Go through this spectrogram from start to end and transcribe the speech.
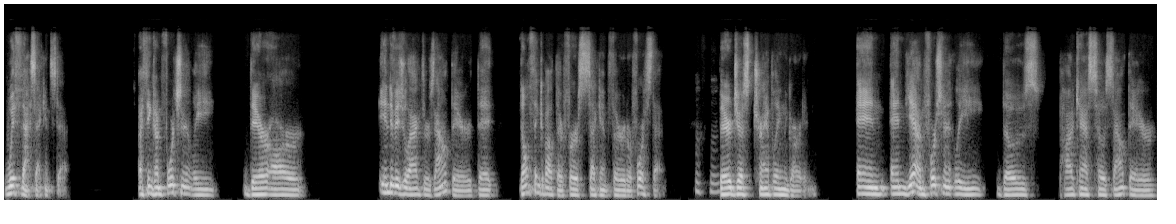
with that second step I think unfortunately there are individual actors out there that don't think about their first, second, third, or fourth step. Mhm. They're just trampling the garden. And and yeah, unfortunately, those podcast hosts out there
